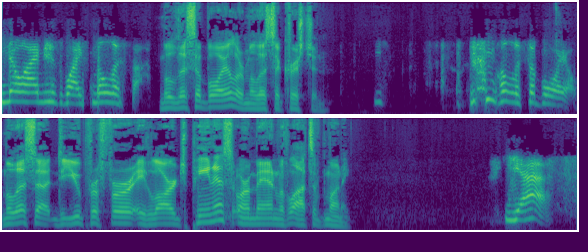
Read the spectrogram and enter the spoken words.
No, I'm his wife, Melissa. Melissa Boyle or Melissa Christian? Melissa Boyle. Melissa, do you prefer a large penis or a man with lots of money? Yes.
